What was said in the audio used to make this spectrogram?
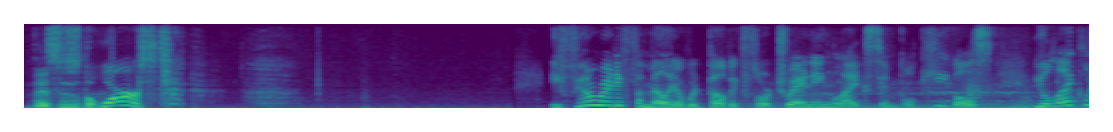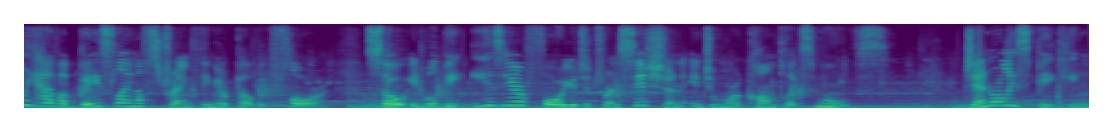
This is the worst! If you're already familiar with pelvic floor training like simple Kegels, you'll likely have a baseline of strength in your pelvic floor, so it will be easier for you to transition into more complex moves. Generally speaking,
